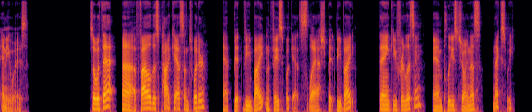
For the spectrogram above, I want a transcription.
anyways. So with that, uh, follow this podcast on Twitter at bitvbyte and Facebook at slash bitvbyte. Thank you for listening, and please join us next week.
